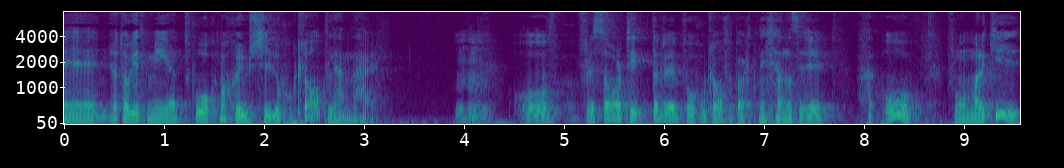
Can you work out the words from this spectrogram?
jag har tagit med 2,7 kilo choklad till henne här. Och frisör tittade på chokladförpackningen och säger Åh, från Marquis.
